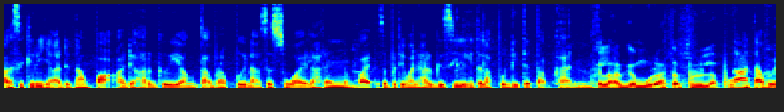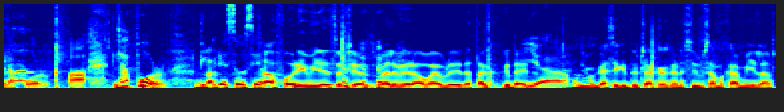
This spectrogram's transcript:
uh, sekiranya ada nampak ada harga yang tak berapa nak sesuai lah dan hmm. tepat seperti mana harga siling telah pun ditetapkan. Kalau harga murah tak perlu lapor. Ah, tak perlu lapor. Ah, lapor di media sosial. Lapor di media sosial supaya lebih ramai boleh datang ke kedai ya. itu. Terima kasih kita ucapkan kerana bersama kami dalam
